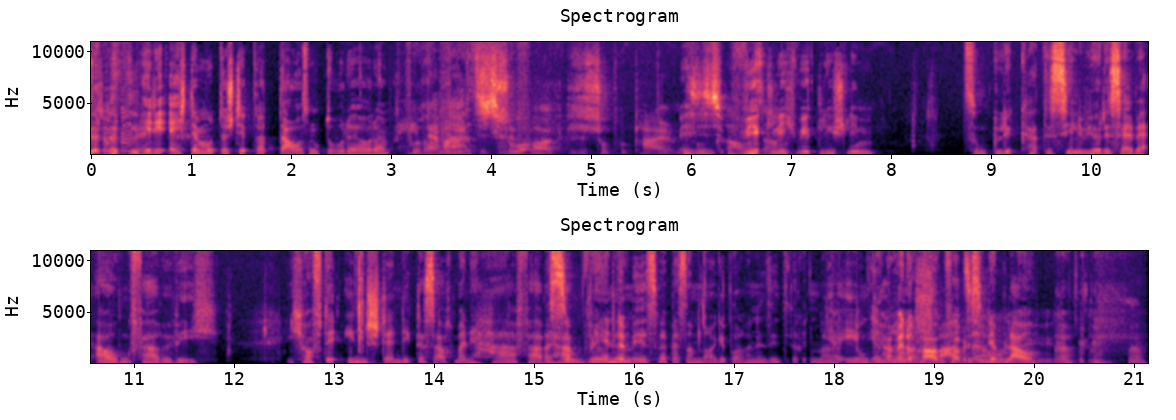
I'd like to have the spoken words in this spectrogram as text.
Hey, die echte Mutter stirbt gerade tausend Tode, oder? Ja, das ist so arg, das ist so brutal. und Es so ist grausam. wirklich, wirklich schlimm. Zum Glück hatte Silvio dieselbe Augenfarbe wie ich. Ich hoffte inständig, dass er auch meine Haarfarbe Was so haben würde. random ist, weil bei so einem Neugeborenen sind die doch immer Ja, eben, die haben ja noch keine Augenfarbe, die sind ja blau. Ja. Ja.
